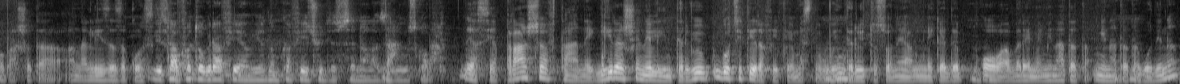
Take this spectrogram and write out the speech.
во вашата анализа за конски И та фотографија во едном кафејчу где се налазили да, у Скопје. Да. Јас ја прашав, таа негираше, нели интервју, го цитирав и фемесно во интервјуто со неа некаде ова време минатата минатата година.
